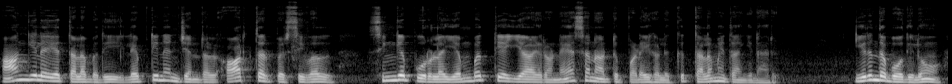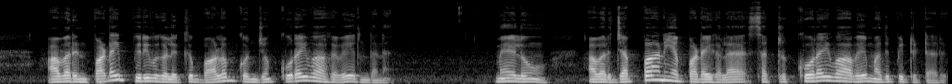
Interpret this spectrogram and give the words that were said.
ஆங்கிலேய தளபதி லெப்டினன்ட் ஜெனரல் ஆர்த்தர் பெர்சிவல் சிங்கப்பூரில் எண்பத்தி ஐயாயிரம் நேச நாட்டு படைகளுக்கு தலைமை தாங்கினார். இருந்தபோதிலும் அவரின் படைப்பிரிவுகளுக்கு பலம் கொஞ்சம் குறைவாகவே இருந்தன. மேலும் அவர் ஜப்பானிய படைகளை சற்று குறைவாகவே மதிப்பிட்டுட்டார்.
